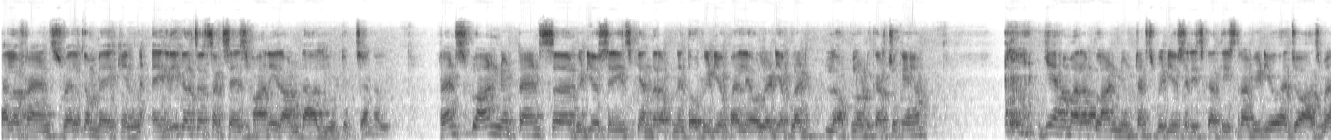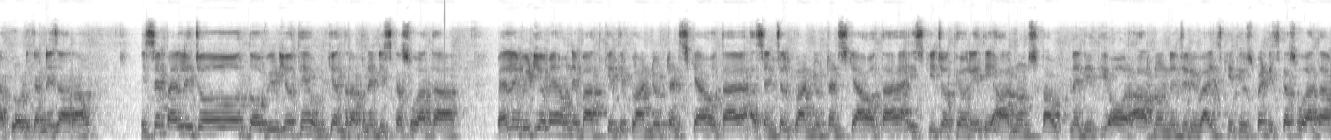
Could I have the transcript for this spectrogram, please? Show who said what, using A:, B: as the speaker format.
A: Hello friends welcome back in agriculture success Bhani Ram Dal YouTube channel friends plant nutrients video series के अंदर अपने दो video पहले already upload upload कर चुके हैं। ये हमारा प्लांट न्यूट्रेंट्स वीडियो सीरीज़ का तीसरा वीडियो है, जो आज मैं अपलोड करने जा रहा हूँ। इससे पहले जो दो वीडियो थे, उनके अंदर अपने डिस्कस हुआ था। पहले वीडियो में हमने बात की थी प्लांट न्यूट्रेंट्स क्या होता है असेंशियल प्लांट न्यूट्रेंट्स क्या होता है। इसकी जो थ्योरी थी आर्नोन स्टाउट ने दी थी और आर्नोन ने जो रिवाइज की थी, उस पर डिस्कस हुआ था।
